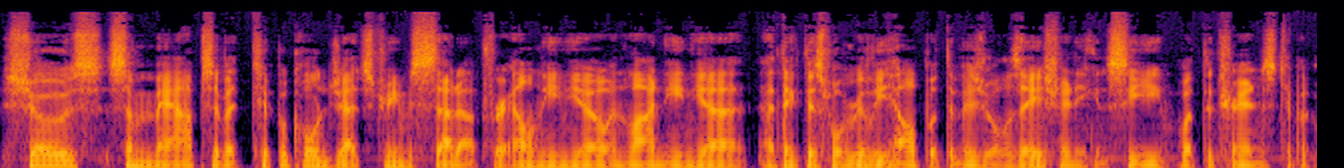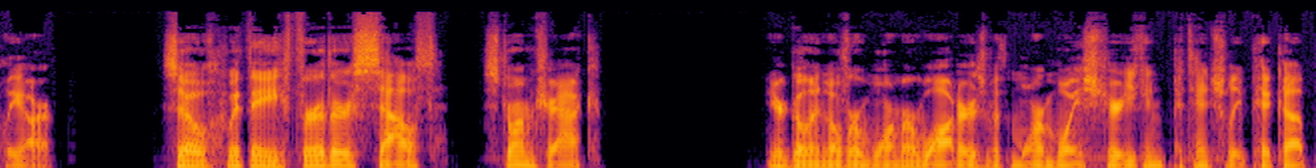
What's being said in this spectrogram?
shows some maps of a typical jet stream setup for El Nino and La Nina. I think this will really help with the visualization. You can see what the trends typically are. So with a further south storm track, you're going over warmer waters with more moisture. You can potentially pick up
